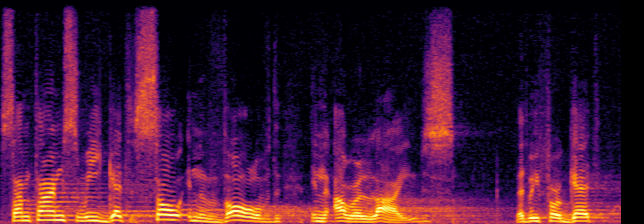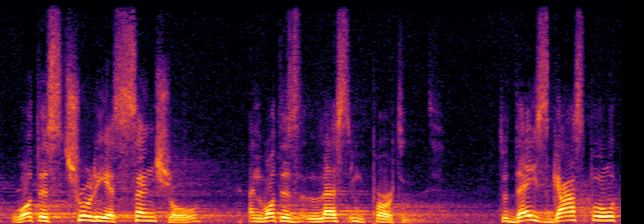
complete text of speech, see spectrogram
Sometimes we get so involved in our lives that we forget what is truly essential and what is less important. Today's gospel,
